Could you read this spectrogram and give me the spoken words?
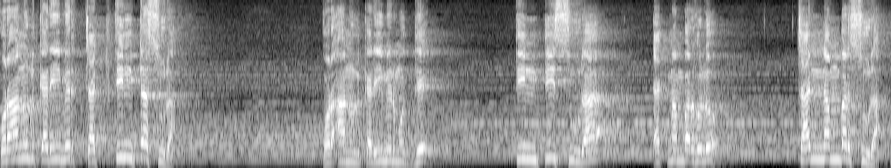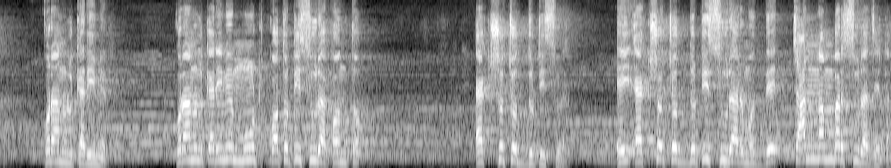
কোরআনুল করিমের চার তিনটা সুরা। কোরআনুল করিমের মধ্যে তিনটি সুরা, এক নাম্বার হলো চার নাম্বার সুরা কোরআনুল করিমের। কোরআনুল করিমে মোট কতটি সুরা কন্ত? একশো চোদ্দটি সুরা। এই একশো চোদ্দটি সুরার মধ্যে চার নাম্বার সুরা যেটা,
